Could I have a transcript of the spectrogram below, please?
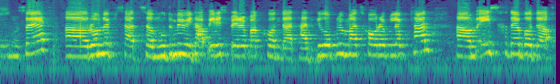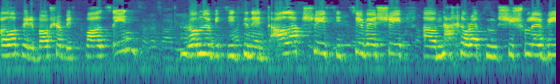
ფონზე, რომლებსაც მუდმივი დაპირისპირება ჰქონდათ ადგილობრივ მაცხოვრებლებთან. ეს ხდებოდა ყველაფერი ბავშვების თვალწინ. რომლებიც იდგნენ ტალახში, სიცივეში, ნახევრად შიშვლები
